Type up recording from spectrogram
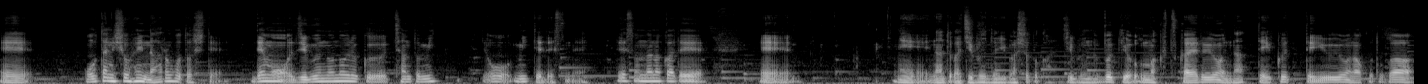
えー、大谷翔平になろうとして、でも自分の能力ちゃんと見を見てですね、で、そんな中で、えーえー、なんとか自分の居場所とか自分の武器をうまく使えるようになっていくっていうようなことが、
